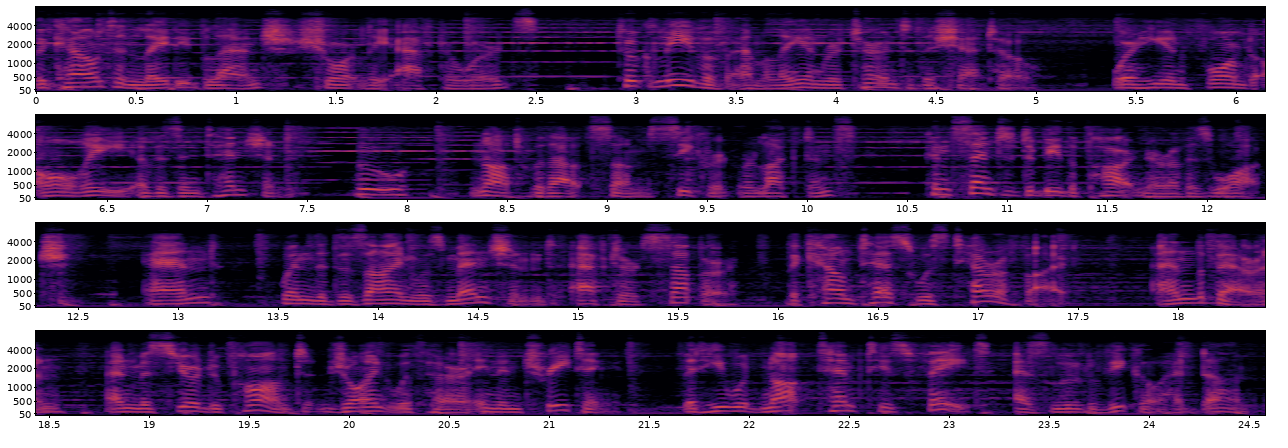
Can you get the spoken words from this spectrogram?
The Count and Lady Blanche, shortly afterwards, took leave of Emily and returned to the chateau, where he informed Henri of his intention, who, not without some secret reluctance, consented to be the partner of his watch; and, when the design was mentioned, after supper, the Countess was terrified, and the Baron and Monsieur Dupont joined with her in entreating that he would not tempt his fate as Ludovico had done.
